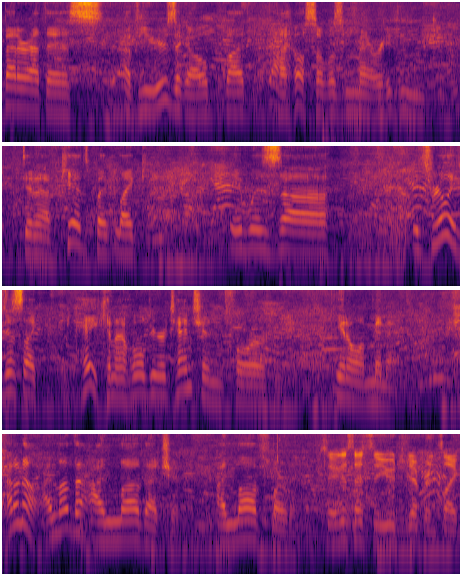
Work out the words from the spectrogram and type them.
better at this a few years ago, but I also was married and didn't have kids. But like, it was, uh, it's really just like, hey, can I hold your attention for, you know, a minute? I don't know. I love that. I love that shit. I love flirting. So I guess that's a huge difference. Like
